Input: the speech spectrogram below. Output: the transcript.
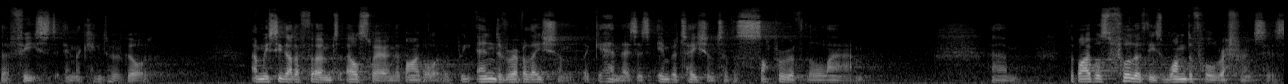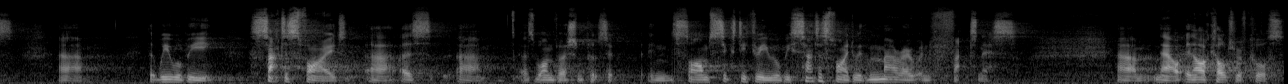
the feast in the kingdom of God. And we see that affirmed elsewhere in the Bible. At the end of Revelation, again, there's this invitation to the supper of the Lamb. Um, the Bible's full of these wonderful references uh, that we will be satisfied, uh, as, uh, as one version puts it in Psalm 63, we'll be satisfied with marrow and fatness. Um, now, in our culture, of course,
